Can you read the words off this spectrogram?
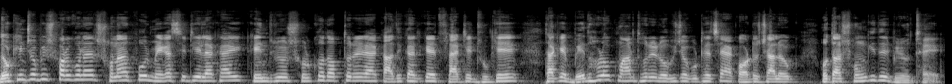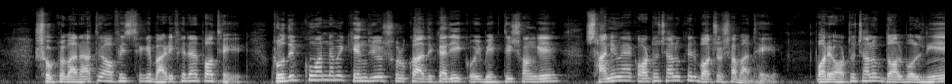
দক্ষিণ চব্বিশ পরগনার সোনারপুর মেগাসিটি এলাকায় কেন্দ্রীয় শুল্ক দপ্তরের এক আধিকারিকের ফ্ল্যাটে ঢুকে তাকে বেধড়ক মারধরের অভিযোগ উঠেছে এক অটো চালক ও তার সঙ্গীদের বিরুদ্ধে। শুক্রবার রাতে অফিস থেকে বাড়ি ফেরার পথে প্রদীপ কুমার নামে কেন্দ্রীয় শুল্ক আধিকারিক ওই ব্যক্তির সঙ্গে স্থানীয় এক অটো চালকের বচসা বাঁধে। পরে অটো চালক দলবল নিয়ে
